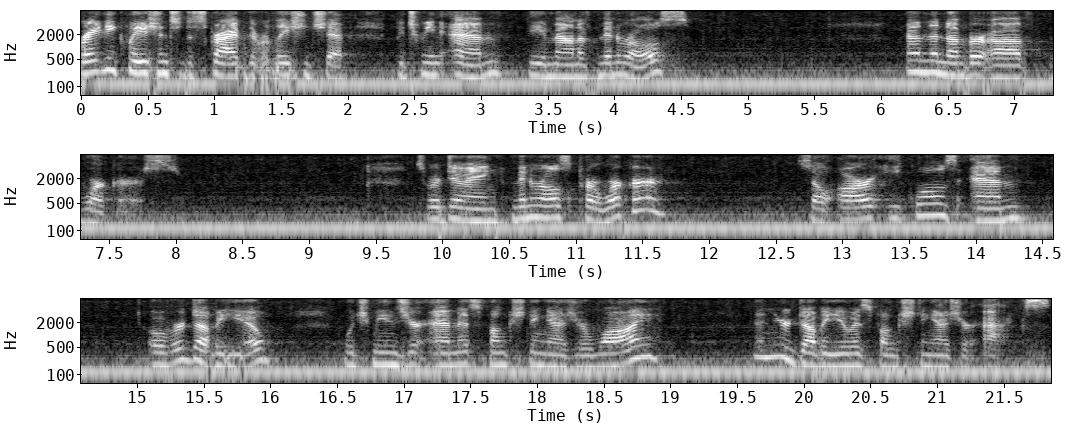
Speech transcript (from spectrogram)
Write an equation to describe the relationship between M, the amount of minerals, and the number of workers. So we're doing minerals per worker. So R equals M over W, which means your M is functioning as your Y, and your W is functioning as your X.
